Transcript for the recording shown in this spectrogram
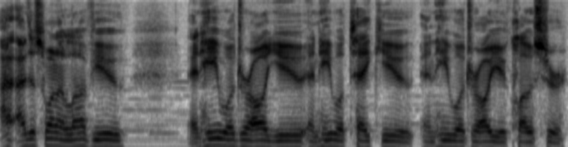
I, I just want to love you, and He will draw you, and He will take you, and He will draw you closer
